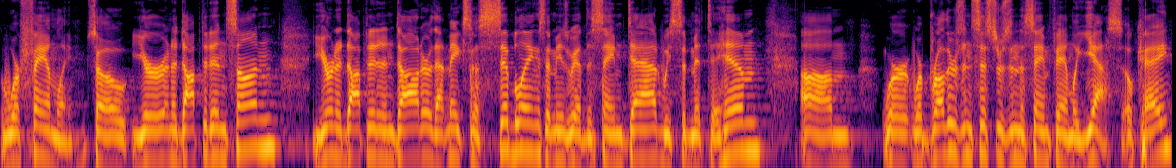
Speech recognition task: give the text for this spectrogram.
We're family. So you're an adopted in son, you're an adopted in daughter. That makes us siblings. That means we have the same dad. We submit to him. Um, we're, we're brothers and sisters in the same family. Yes, okay.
